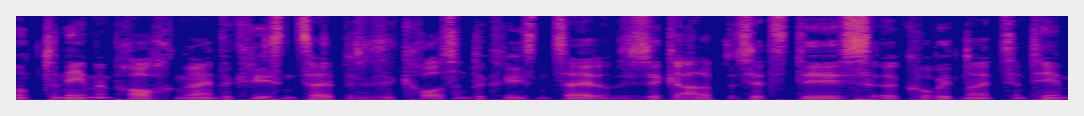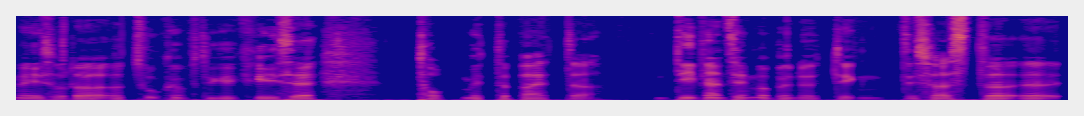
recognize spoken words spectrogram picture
Unternehmen brauchen auch in der Krisenzeit, beziehungsweise gerade in der Krisenzeit, und es ist egal, ob das jetzt das äh, Covid-19-Thema ist oder eine zukünftige Krise, Top-Mitarbeiter. Die werden sie immer benötigen. Das heißt, äh,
